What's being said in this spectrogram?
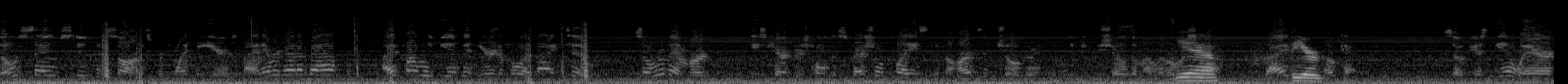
those same stupid songs for 20 years and I never got a bath, I'd probably be a bit irritable at night too. So remember, these characters hold a special place in the hearts of children and we need to show them a little Yeah. respect. Right? Fear. Okay. So just be aware,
